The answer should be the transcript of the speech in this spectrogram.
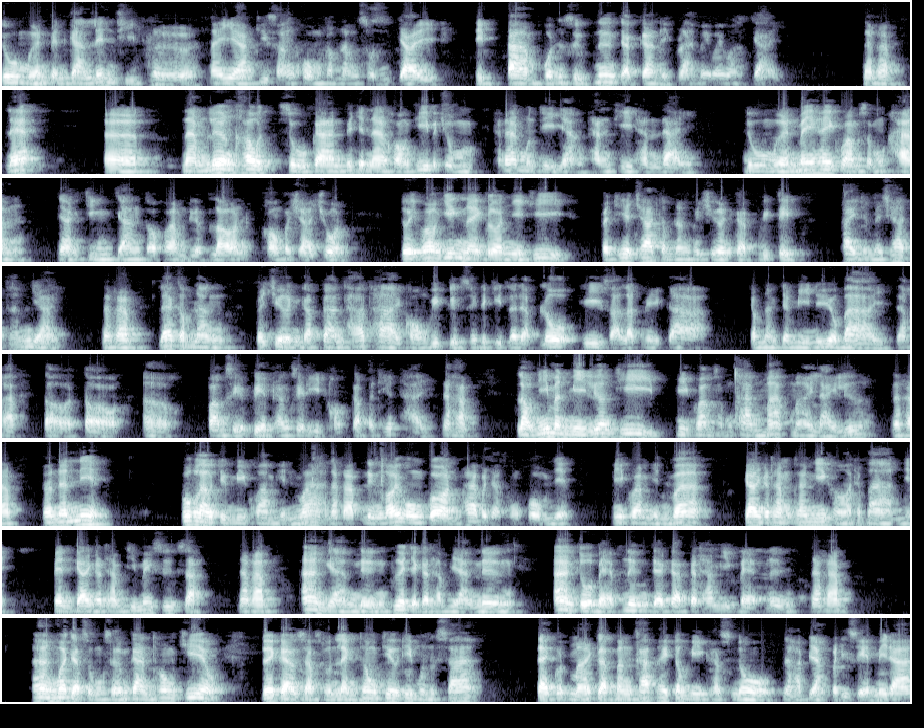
ดูเหมือนเป็นการเล่นทีเผลอในยามที่สังคมกำลังสนใจ ติดตามผลสืบเนื่องจากการอภิปรายไม่ไว้วางใจนะครับ และนำเรื่องเข้าสู่การพิจารณาของที่ประชุมคณะมนตรีอย่างทันทีทันใด ดูเหมือนไม่ให้ความสำคัญอย่างจริงจังต่อความเดือดร้อนของประชาชน โดยเฉพาะยิ่งในกรณีที่ประเทศชาติกำลังเผชิญกับวิกฤตภัยธรรมชาติครั้งใหญ่นะครับ และกำลัง เผชิญกับการท้าทายของวิกฤตเศรษฐกิจระดับโลกที่สหรัฐอเมริกากำลังจะมีนโยบายนะครับต่อต่ออความเสียเปรียบทางเศรษฐกิจของกับประเทศไทยนะครับ เหล่านี้มันมีเรื่องที่มีความสำคัญมากมายหลายเรื่องนะครับ เพราะนั้นเนี่ยพวกเราจึงมีความเห็นว่านะครับหนึ่งร้อยองค์กรภาคประชาสังคมเนี่ยมีความเห็นว่าการกระทำครั้งนี้ของรัฐบาลเนี่ยเป็นการกระทำที่ไม่ซื่อสัตย์นะครับ อ้างอย่างหนึ่งเพื่อจะกระทำอย่างหนึ่ง อ้างตัวแบบหนึ่งแต่กลับกระทำอีกแบบหนึ่งนะครับ อ้างว่าจะส่งเสริมการท่องเที่ยว ด้วยการสนับสนุนแหล่งท่องเที่ยวที่มนุษย์สร้าง แต่กฎหมายกลับบังคับให้ต้องมีคาสโนนะครับ อย่างปฏิเสธไม่ได้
